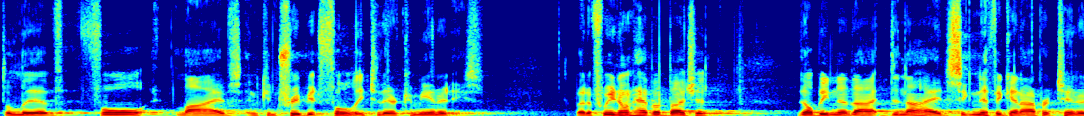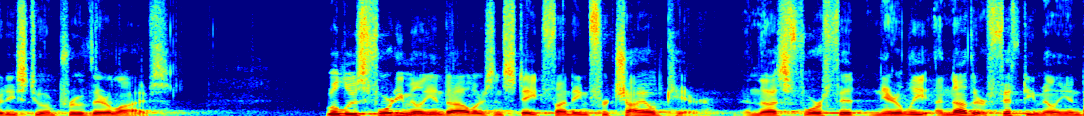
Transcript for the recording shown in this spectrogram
to live full lives and contribute fully to their communities. But if we don't have a budget, they'll be denied significant opportunities to improve their lives. We'll lose $40 million in state funding for child care and thus forfeit nearly another $50 million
